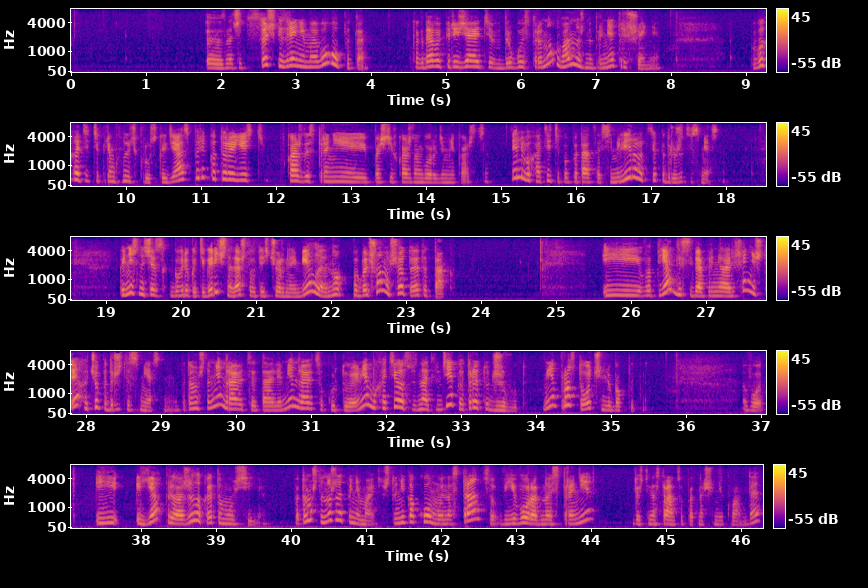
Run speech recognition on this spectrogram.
Э, значит, с точки зрения моего опыта, когда вы переезжаете в другую страну, вам нужно принять решение. Вы хотите примкнуть к русской диаспоре, которая есть в каждой стране и почти в каждом городе, мне кажется – или вы хотите попытаться ассимилироваться и подружиться с местным. Конечно, сейчас говорю категорично, да, что вот есть черное и белое, но по большому счету это так. И вот я для себя приняла решение, что я хочу подружиться с местными, потому что мне нравится Италия, мне нравится культура, мне бы хотелось узнать людей, которые тут живут. Мне просто очень любопытно. Вот. И я приложила к этому усилия. Потому что нужно понимать, что никакому иностранцу в его родной стране то есть иностранцу по отношению к вам, да,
